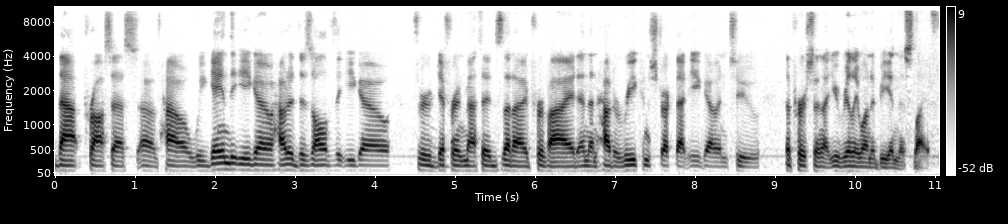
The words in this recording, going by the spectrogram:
that process of how we gain the ego, how to dissolve the ego through mm-hmm. different methods that I provide, and then how to reconstruct that ego into the person that you really want to be in this life.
